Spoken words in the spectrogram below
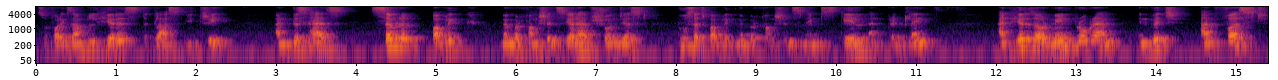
So for example, here is the class v3 and this has several public member functions. Here I have shown just two such public member functions named scale and print length. And here is our main program in which I'm first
